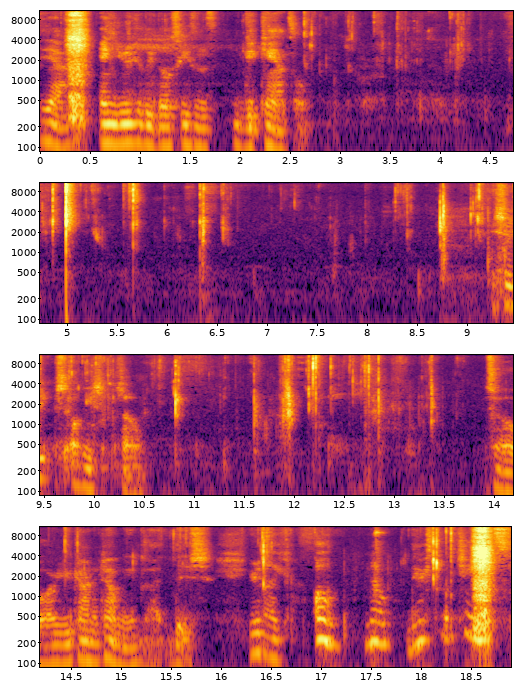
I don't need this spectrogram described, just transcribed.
Yeah, and usually those seasons get canceled. So, okay, so, so so are you trying to tell me that this? You're like, oh no, there's still a chance,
